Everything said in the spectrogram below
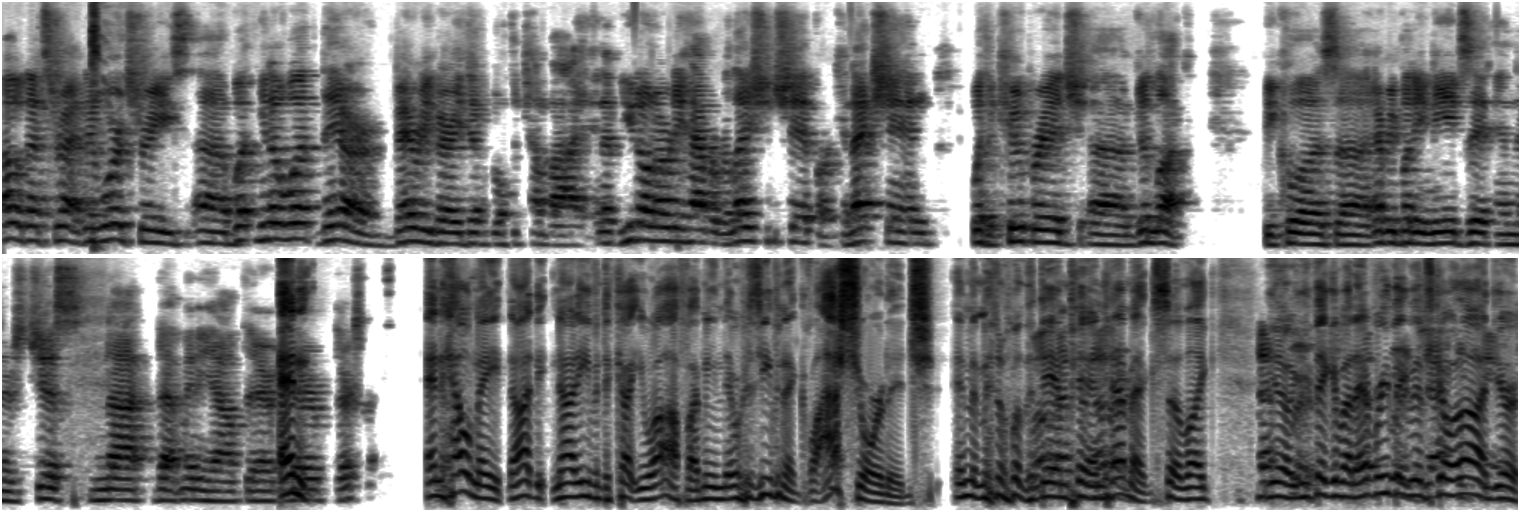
Oh, that's right. They were trees, uh, but you know what? They are very, very difficult to come by. And if you don't already have a relationship or connection with a cooperage, uh, good luck because uh, everybody needs it, and there's just not that many out there, and, and they're, they're expensive. And hell, Nate, not not even to cut you off. I mean, there was even a glass shortage in the middle of the well, damn pandemic. Another, so, like, you know, where, you think about everything that's, that's going on. You're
